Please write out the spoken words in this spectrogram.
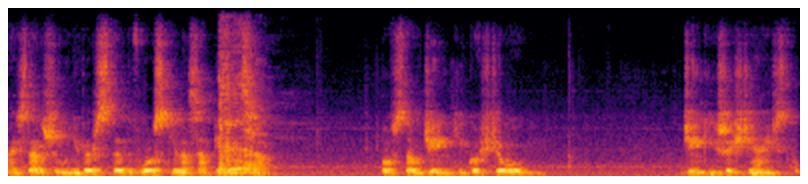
Najstarszy uniwersytet włoski La Sapienza powstał dzięki Kościołowi, dzięki chrześcijaństwu.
